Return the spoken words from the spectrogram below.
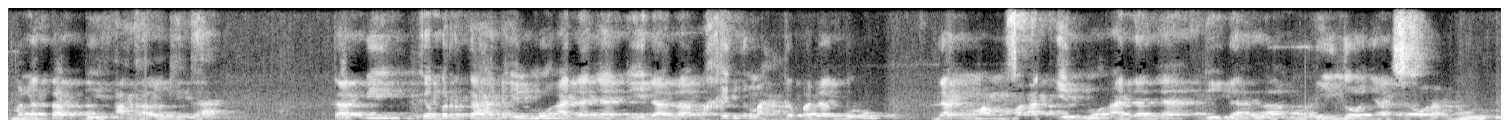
menetap di akal kita. Tapi keberkahan ilmu adanya di dalam khidmah kepada guru dan manfaat ilmu adanya di dalam ridhonya seorang guru.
